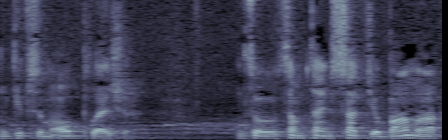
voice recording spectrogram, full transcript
He gives them all pleasure. And so sometimes Satyabhama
